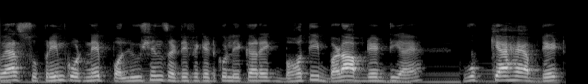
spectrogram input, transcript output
तो यार सुप्रीम कोर्ट ने पॉल्यूशन सर्टिफिकेट को लेकर एक बहुत ही बड़ा अपडेट दिया है। वो क्या है अपडेट?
